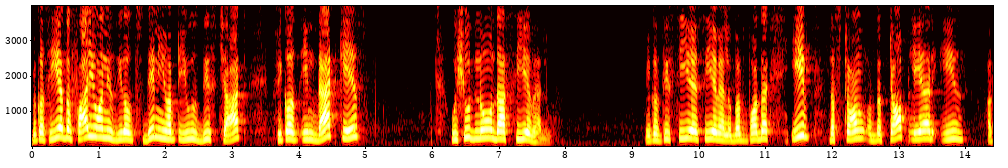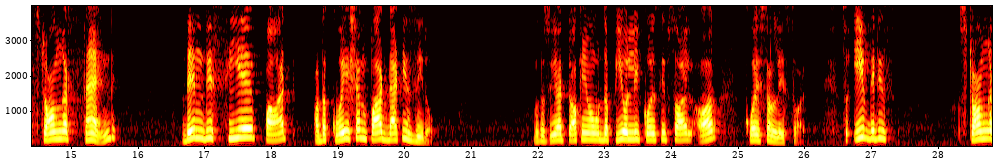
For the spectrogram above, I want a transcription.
Because here the phi 1 is 0, then you have to use this chart because in that case we should know the CA value because this CA CA value, but for the if the strong the top layer is a stronger sand then this CA part or the cohesion part that is 0 because we are talking about the purely cohesive soil or cohesionless soil. So, if that is stronger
